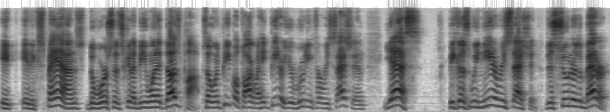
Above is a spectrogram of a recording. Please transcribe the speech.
it, it expands, the worse it's going to be when it does pop. So when people talk about, hey, Peter, you're rooting for recession, yes, because we need a recession. The sooner the better.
